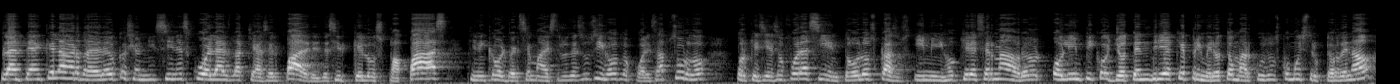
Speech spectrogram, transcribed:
plantean que la verdadera educación sin escuela es la que hace el padre, es decir, que los papás tienen que volverse maestros de sus hijos, lo cual es absurdo, porque si eso fuera así en todos los casos y mi hijo quiere ser nadador olímpico, yo tendría que primero tomar cursos como instructor de nado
